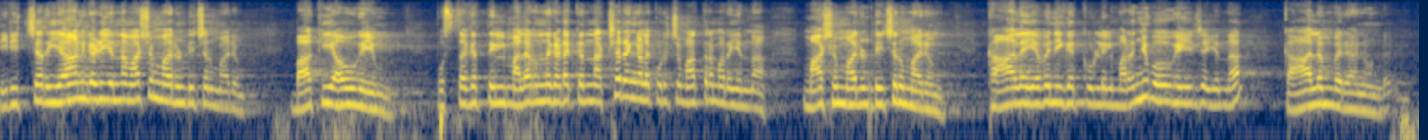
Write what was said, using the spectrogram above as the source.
തിരിച്ചറിയാൻ കഴിയുന്ന മാഷന്മാരും ടീച്ചർമാരും ബാക്കിയാവുകയും പുസ്തകത്തിൽ മലർന്നു കിടക്കുന്ന അക്ഷരങ്ങളെക്കുറിച്ച് മാത്രം അറിയുന്ന മാഷന്മാരും ടീച്ചർമാരും കാലയവനികക്കുള്ളിൽ മറഞ്ഞു പോവുകയും ചെയ്യുന്ന കാലം വരാനുണ്ട്.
